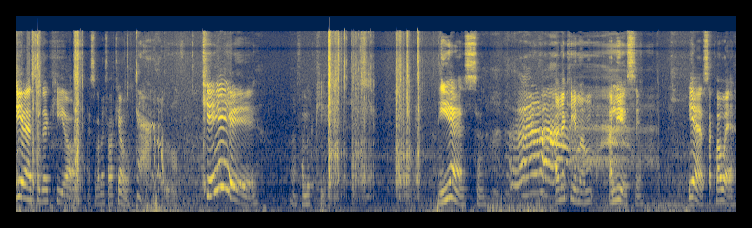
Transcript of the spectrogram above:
E essa daqui, ó? Essa ela vai falar que é ó. Que? Ah, falou que. E essa? Olha aqui, mam... Alice. E essa, qual é?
